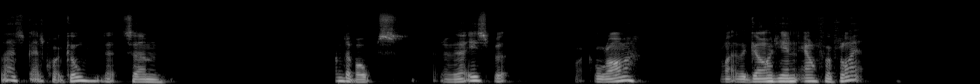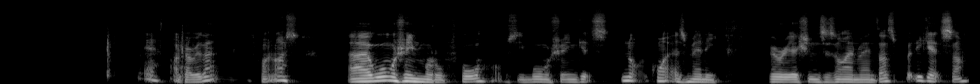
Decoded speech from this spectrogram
That's that's quite cool. That's um Thunderbolts. I Don't know who that is, but quite cool armor. Like the Guardian Alpha Flight. Yeah, I'll go with that. It's quite nice. Uh, War Machine Model 4. Obviously, War Machine gets not quite as many variations as Iron Man does, but he gets some.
